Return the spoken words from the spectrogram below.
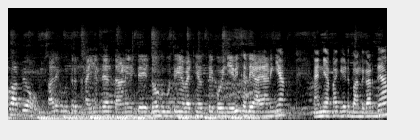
ਬਾਬਿਓ, ਸਾਰੇ ਕਬੂਤਰ ਖਾਈ ਜਾਂਦੇ ਆ, ਦਾਣੇ ਤੇ ਦੋ ਕਬੂਤਰੀਆਂ ਬੈਠੀਆਂ ਉੱਤੇ, ਕੋਈ ਨਹੀਂ, ਇਹ ਵੀ ਥੱਲੇ ਆ ਜਾਣਗੀਆਂ। ਐਨੇ ਆਪਾਂ ਗੇਟ ਬੰਦ ਕਰਦੇ ਆ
